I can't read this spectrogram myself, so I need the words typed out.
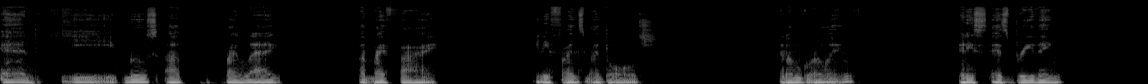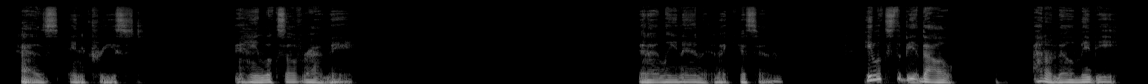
And he moves up my leg, up my thigh, and he finds my bulge. And I'm growing. And he's, his breathing has increased. And he looks over at me. And I lean in and I kiss him. He looks to be about, I don't know, maybe,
